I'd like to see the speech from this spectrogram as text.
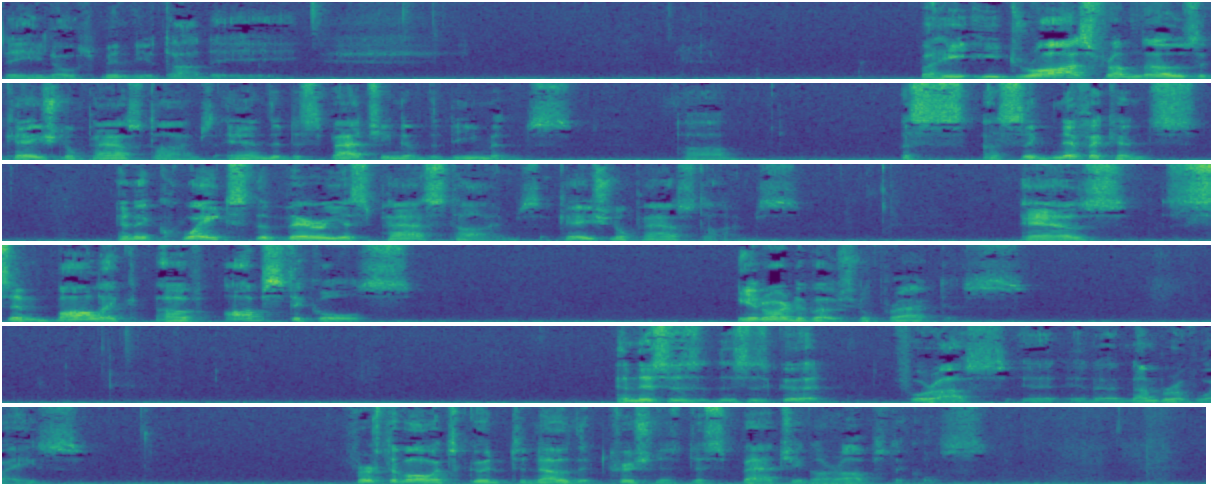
Dehinos minyatade. But he, he draws from those occasional pastimes and the dispatching of the demons uh, a, a significance and equates the various pastimes, occasional pastimes, as symbolic of obstacles in our devotional practice. And this is this is good for us in, a number of ways. First of all, it's good to know that Krishna is dispatching our obstacles.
